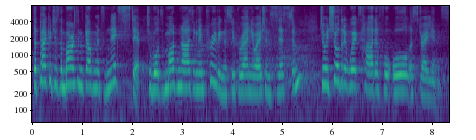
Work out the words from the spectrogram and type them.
The package is the Morrison government's next step towards modernising and improving the superannuation system to ensure that it works harder for all Australians.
